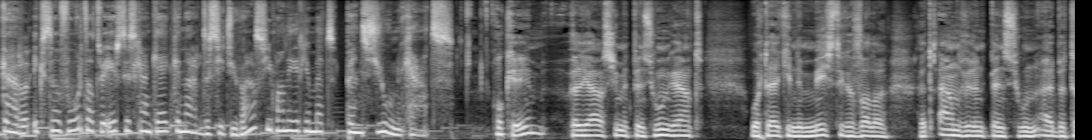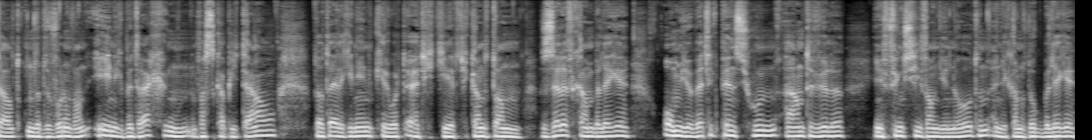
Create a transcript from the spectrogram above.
Karel, ik stel voor dat we eerst eens gaan kijken naar de situatie wanneer je met pensioen gaat. Oké, wel ja, als je met pensioen gaat, wordt eigenlijk in de meeste gevallen het aanvullend pensioen uitbetaald onder de vorm van enig bedrag, een vast kapitaal, dat eigenlijk in één keer wordt uitgekeerd. Je kan het dan zelf gaan beleggen om je wettelijk pensioen aan te vullen in functie van je noden. En je kan het ook beleggen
